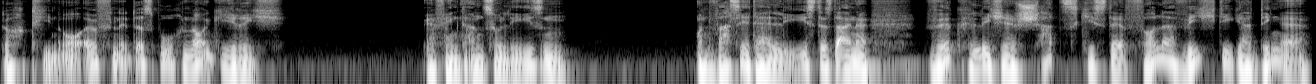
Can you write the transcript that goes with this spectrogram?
Doch Tino öffnet das Buch neugierig. Er fängt an zu lesen. Und was er da liest, ist eine wirkliche Schatzkiste voller wichtiger Dinge.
